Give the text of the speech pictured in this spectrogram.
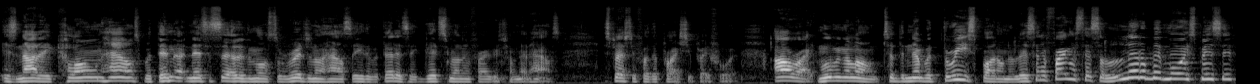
is not a clone house, but they're not necessarily the most original house either. But that is a good smelling fragrance from that house, especially for the price you pay for it. All right, moving along to the number three spot on the list. And a fragrance that's a little bit more expensive,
